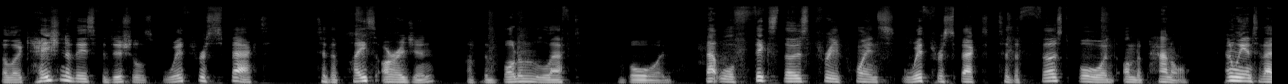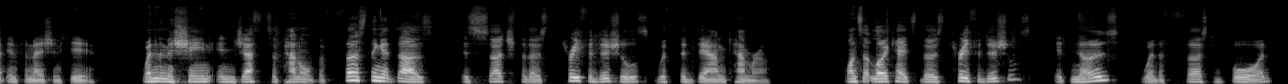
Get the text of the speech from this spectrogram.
the location of these fiducials with respect to the place origin of the bottom left board. That will fix those three points with respect to the first board on the panel. And we enter that information here. When the machine ingests a panel, the first thing it does is search for those three fiducials with the down camera. Once it locates those three fiducials, it knows where the first board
